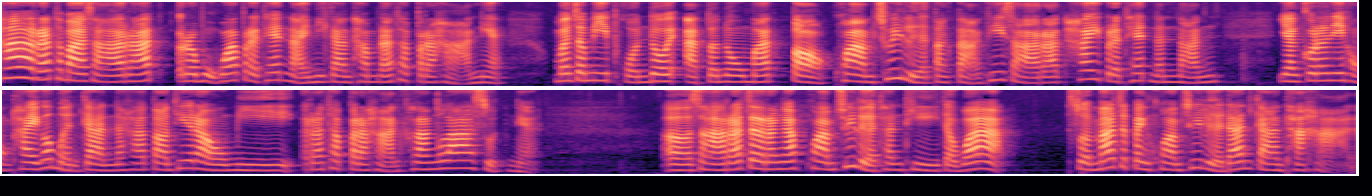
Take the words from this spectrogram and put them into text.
ถ้ารัฐบาลสหรัฐระบุว่าประเทศไหนมีการทำรัฐประหารเนี่ยมันจะมีผลโดยอัตโนมัติต่อความช่วยเหลือต่างๆ ที่สหรัฐให้ประเทศนั้นๆ อย่างกรณีของไทยก็เหมือนกันนะคะ ตอนที่เรามีรัฐประหารครั้งล่าสุดเนี่ยสหรัฐจะระงับความช่วยเหลือทันที แต่ว่าส่วนมากจะเป็นความช่วยเหลือด้านการทหาร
